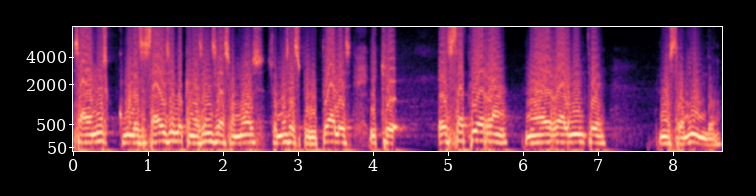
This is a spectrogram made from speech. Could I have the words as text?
sabemos, como les estaba diciendo, que en esencia somos, somos espirituales y que esta tierra no es realmente nuestro mundo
